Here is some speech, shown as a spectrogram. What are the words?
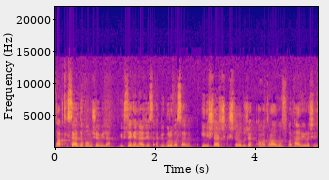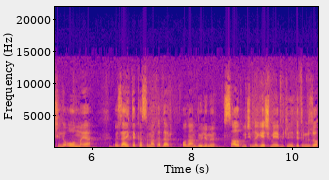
Taktiksel de konuşabilen, yüksek enerjiye sahip bir gruba sahibim. İnişler çıkışlar olacak ama Trabzonspor her yarışın içinde olmaya, özellikle Kasım'a kadar olan bölümü sağlıklı biçimde geçmeye bütün hedefimiz o.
